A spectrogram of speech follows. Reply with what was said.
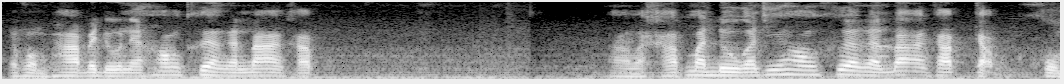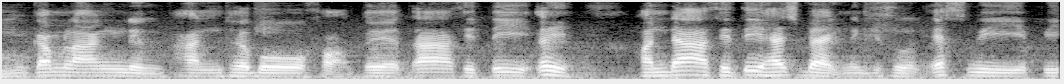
เดี๋ยวผมพาไปดูในห้องเครื่องกันบ้างครับ เอาละครับ มาดูกันที่ห้องเครื่องกันบ้างครับ กับขุมกำลัง 1,000 เทอร์โบของ Toyota City เอ้ย Honda City Hatchback 1.0 SV ปี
